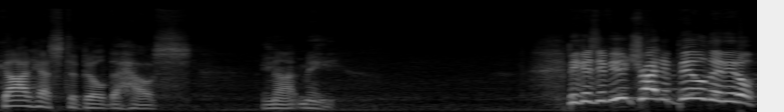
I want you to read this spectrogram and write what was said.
God has to build the house, not me. Because if you try to build it, it'll,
